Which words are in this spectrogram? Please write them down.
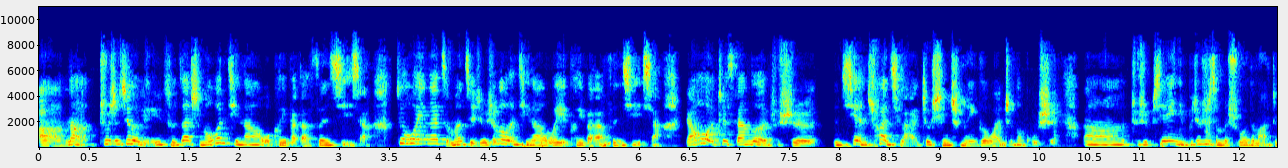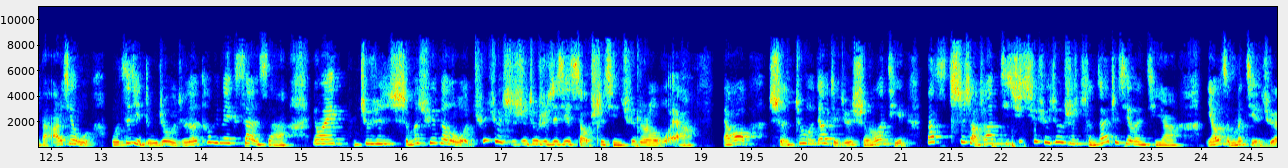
啊，那就是这个领域存在什么问题呢？我可以把它分析一下，最后应该怎么解决这个问题呢？我也可以把它分析一下，然后这三个就是线串起来，就形成了一个完整的故事。嗯，就是便宜你不就是这么说的嘛，对吧？而且我我自己读着，我觉得特别 make sense 啊，因为就是什么缺德了我，确确实实就是这些小事情缺德了我呀。然后什就要解决什么问题？那市场上的确确实就是存在这些问题呀，你要怎么解决？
